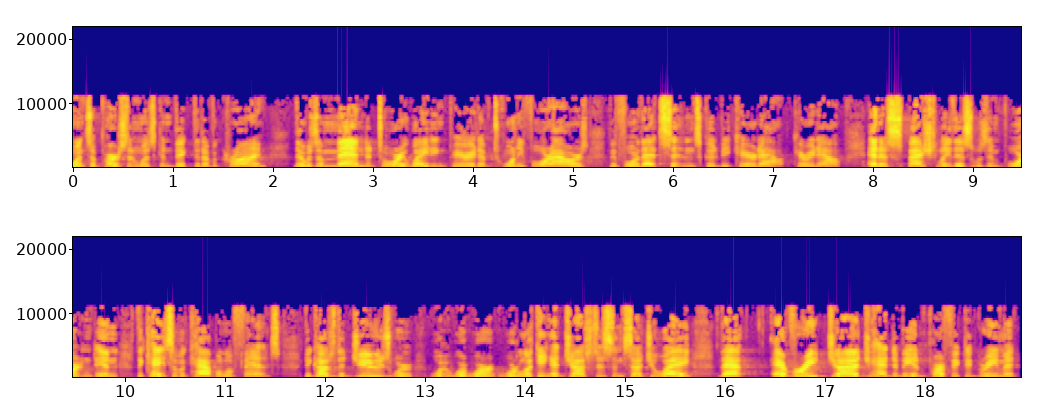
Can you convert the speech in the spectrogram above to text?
Once a person was convicted of a crime, there was a mandatory waiting period of 24 hours before that sentence could be carried out. Carried out. And especially this was important in the case of a capital offense because the Jews were, were, were, were looking at justice in such a way that every judge had to be in perfect agreement.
